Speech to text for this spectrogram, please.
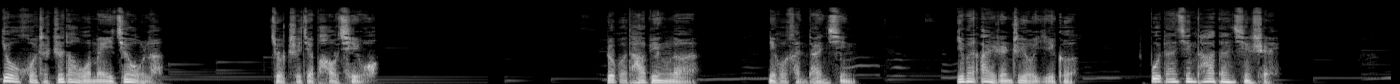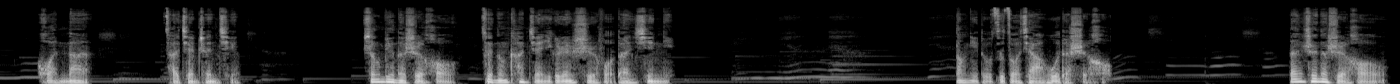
又或者知道我没救了，就直接抛弃我？如果他病了，你会很担心，因为爱人只有一个，不担心他担心谁？患难，才见真情。生病的时候，最能看见一个人是否担心你。当你独自做家务的时候，单身的时候，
